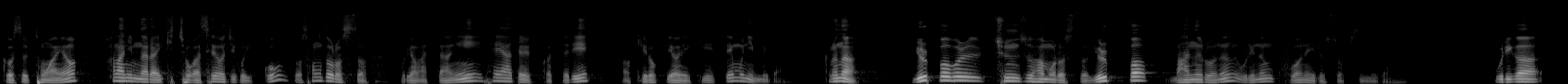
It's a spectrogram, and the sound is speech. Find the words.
그것을 통하여 하나님 나라의 기초가 세워지고 있고 또 성도로서 우리가 마땅히 해야 될 것들이 어, 기록되어 있기 때문입니다. 그러나 율법을 준수함으로써 율법만으로는 우리는 구원에 이를 수 없습니다. 우리가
